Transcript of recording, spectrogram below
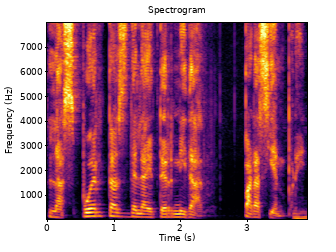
las puertas de la eternidad para siempre.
